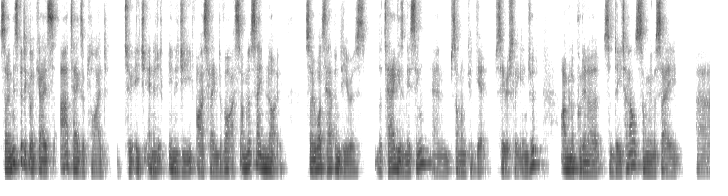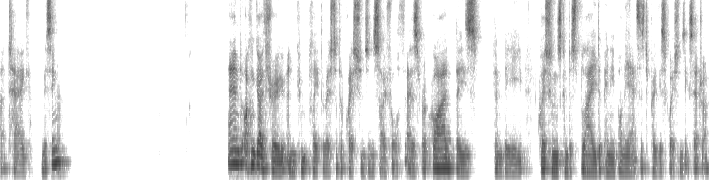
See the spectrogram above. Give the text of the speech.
So in this particular case, are tags applied to each energy isolating device? I'm going to say no. So what's happened here is the tag is missing and someone could get seriously injured. I'm going to put in a, some details. So I'm going to say uh, tag missing. And I can go through and complete the rest of the questions and so forth as required. These can be questions can display depending upon the answers to previous questions, etc.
